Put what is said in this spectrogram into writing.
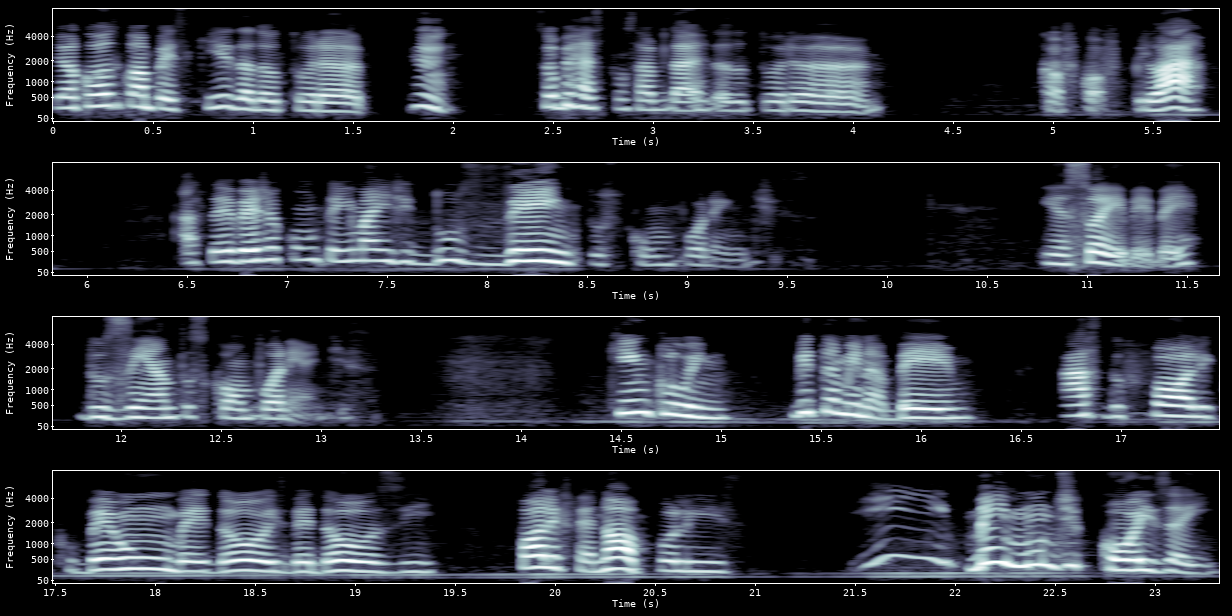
De acordo com a pesquisa da doutora. Hum, sob responsabilidade da doutora Kof Kof Pilar, a cerveja contém mais de 200 componentes. Isso aí, bebê. 200 componentes. Que incluem vitamina B, ácido fólico, B1, B2, B12, polifenópolis e meio mundo de coisa aí.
